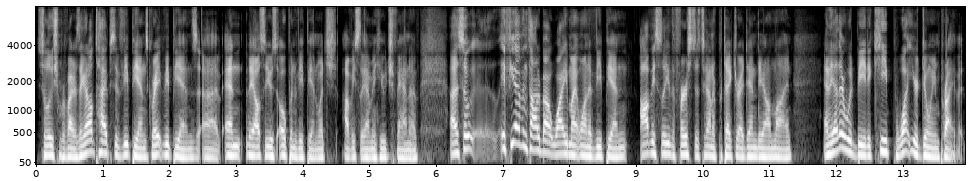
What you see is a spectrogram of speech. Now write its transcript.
solution providers. They got all types of VPNs, great VPNs, uh, and they also use OpenVPN, which obviously I'm a huge fan of. Uh, so if you haven't thought about why you might want a VPN, obviously the first is to kind of protect your identity online. And the other would be to keep what you're doing private.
